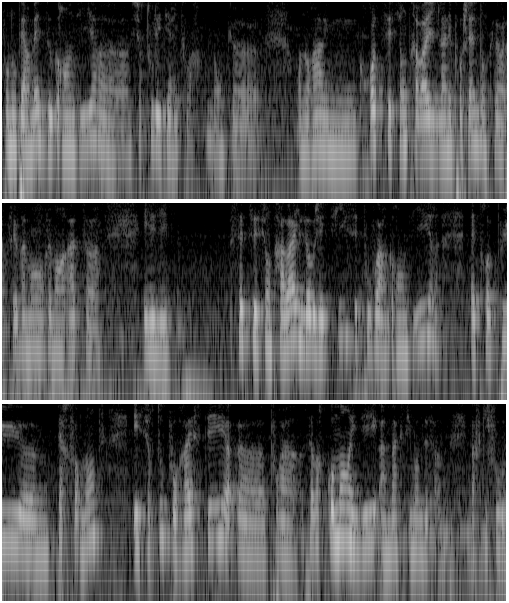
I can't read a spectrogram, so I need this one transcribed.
pour nous permettre de grandir euh, sur tous les territoires. Donc euh, on aura une grosse session de travail l'année prochaine. Donc voilà, j'ai vraiment, vraiment hâte. et cette session de travail, l'objectif, c'est de pouvoir grandir, être plus performante et surtout pour rester, euh, pour savoir comment aider un maximum de femmes. Parce qu'il faut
